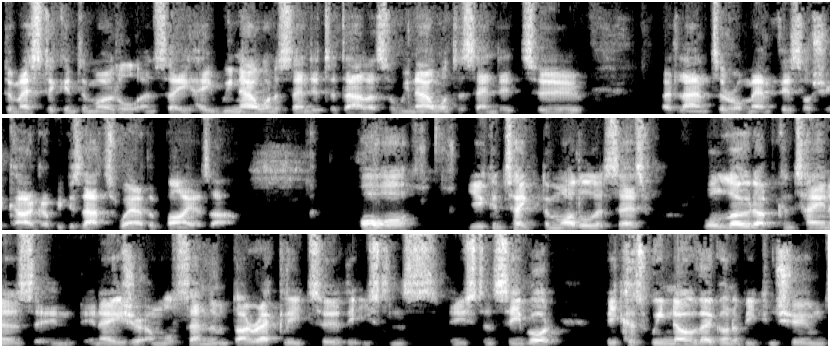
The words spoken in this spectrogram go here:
domestic intermodal, and say, hey, we now want to send it to Dallas, or we now want to send it to Atlanta or Memphis or Chicago because that's where the buyers are. Or you can take the model that says we'll load up containers in, in Asia and we'll send them directly to the eastern eastern seaboard because we know they're going to be consumed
